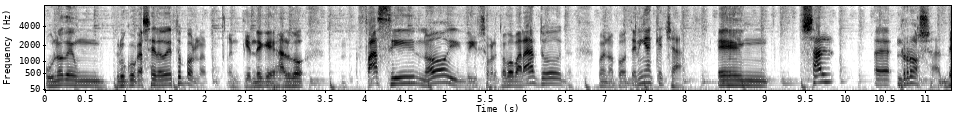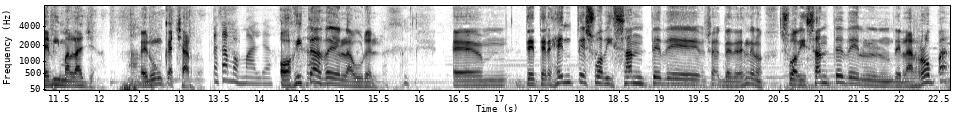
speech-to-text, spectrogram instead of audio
uno de un truco casero de esto, pues entiende que es algo fácil, ¿no? Y, y sobre todo barato. Bueno, pues tenía que echar en sal eh, rosa del Himalaya en un cacharro Empezamos mal ya. hojitas de laurel. em, detergente suavizante de, o sea, detergente no, suavizante del- de la ropa,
